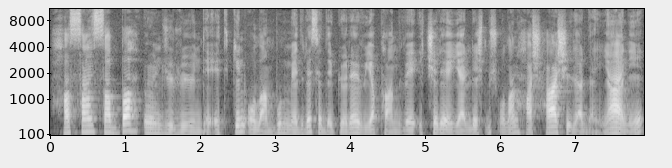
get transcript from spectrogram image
Hasan Sabbah öncülüğünde etkin olan bu medresede görev yapan ve içeriye yerleşmiş olan haşhaşilerden yani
